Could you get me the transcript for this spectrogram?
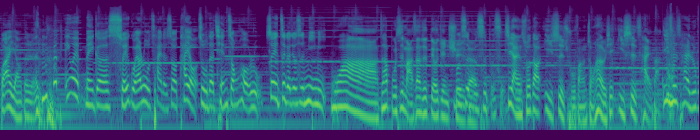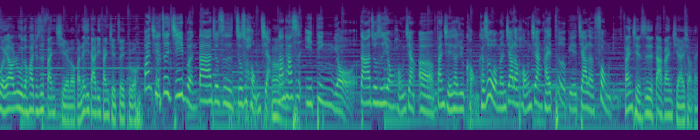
不爱咬的人。因为每个水果要入菜的时候，它有煮的前中后入，所以这个就是秘密，哇，它不是马上就丢进去。不是不是不是。既然说到意式厨房，总还有一些意式菜吧？意式菜如果要入的话，就是番茄咯，反正意大利番茄最多。番茄最基本，大家就是就是红酱，嗯那它是一定有，大家就是用红酱呃番茄下去孔，可是我们加了红酱，还特别加了凤梨。番茄是大番茄还是小番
